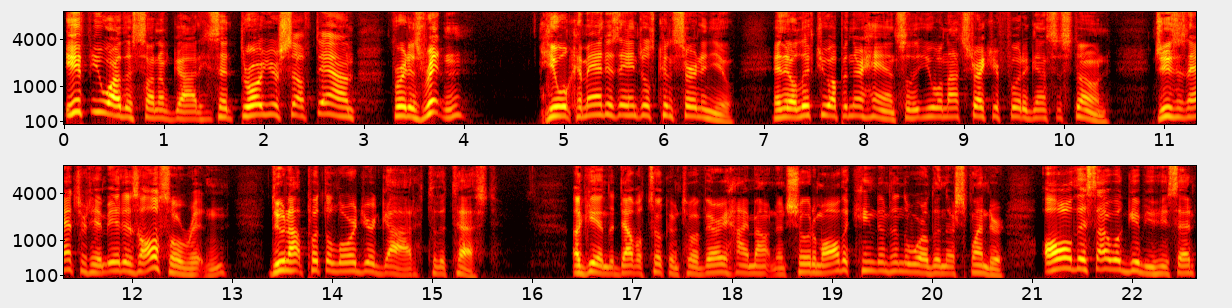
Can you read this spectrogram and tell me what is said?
If you are the Son of God, he said, throw yourself down, for it is written, He will command His angels concerning you, and they'll lift you up in their hands, so that you will not strike your foot against a stone. Jesus answered him, It is also written, Do not put the Lord your God to the test. Again, the devil took him to a very high mountain and showed him all the kingdoms in the world in their splendor. All this I will give you, he said,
